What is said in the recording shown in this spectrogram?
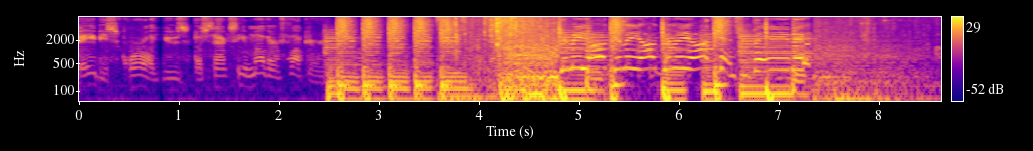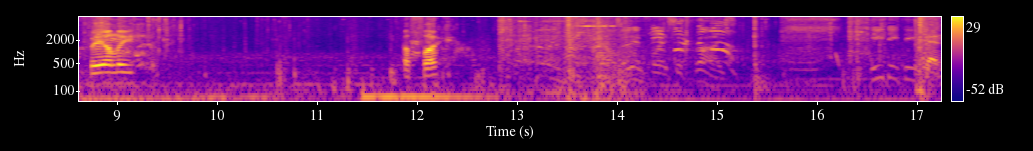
baby squirrel use a sexy motherfucker. Give me your, give me your, give me your attention, baby. Really? The fuck? in for a surprise. EDD Ten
